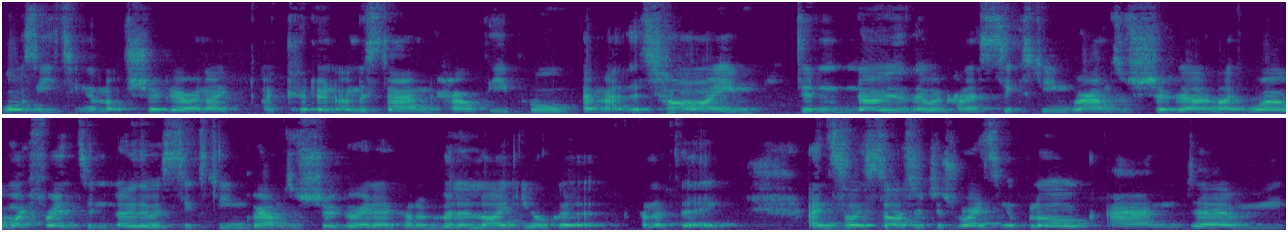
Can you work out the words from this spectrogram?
was eating a lot of sugar and I, I couldn't understand how people um, at the time didn't know that there were kind of 16 grams of sugar. Like, well, my friends didn't know there was 16 grams of sugar in a kind of Müller Light yogurt kind of thing. And so I started just writing a blog and um,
